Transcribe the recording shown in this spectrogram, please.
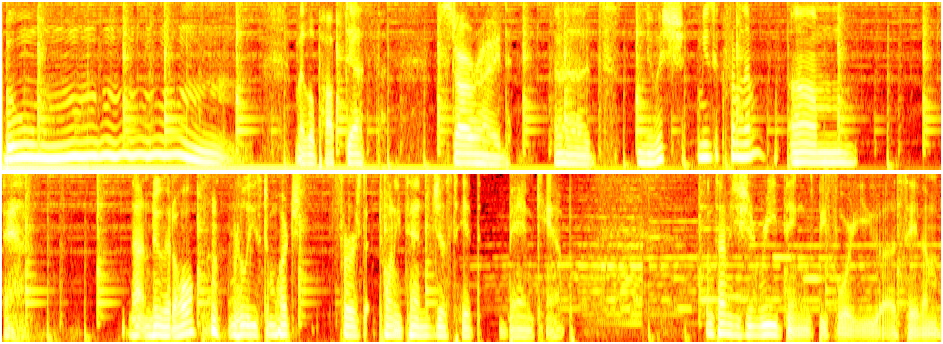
Boom. Mellow Pop Death, Star Ride. Uh, it's newish music from them. Um, not new at all. Released March 1st, 2010, just hit Bandcamp. Sometimes you should read things before you uh, say them.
